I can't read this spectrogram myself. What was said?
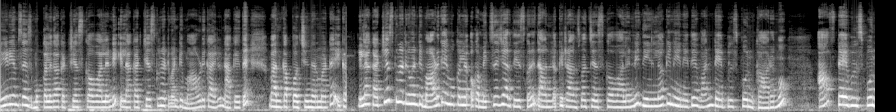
మీడియం సైజ్ ముక్కలుగా కట్ చేసుకోవాలండి. ఇలా కట్ చేసుకున్నటువంటి మామిడికాయలు నాకైతే వన్ కప్ వచ్చిందనమాట ఇక్కడ ఇలా కట్ చేసుకున్నటువంటి మామిడికాయ ముక్కల్ని ఒక మిక్సీ జార్ తీసుకొని దానిలోకి ట్రాన్స్ఫర్ చేసుకోవాలండి. దీనిలోకి నేనైతే వన్ టేబుల్ స్పూన్ కారము హాఫ్ టేబుల్ స్పూన్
